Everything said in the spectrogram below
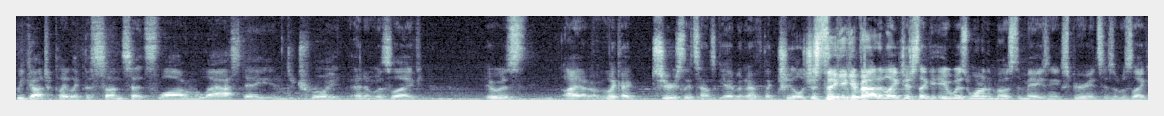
we got to play like the sunset slot on the last day in Detroit, and it was like, it was. I don't know, like I seriously, it sounds gay, but I have like chills just thinking about it. Like, just like it was one of the most amazing experiences. It was like,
